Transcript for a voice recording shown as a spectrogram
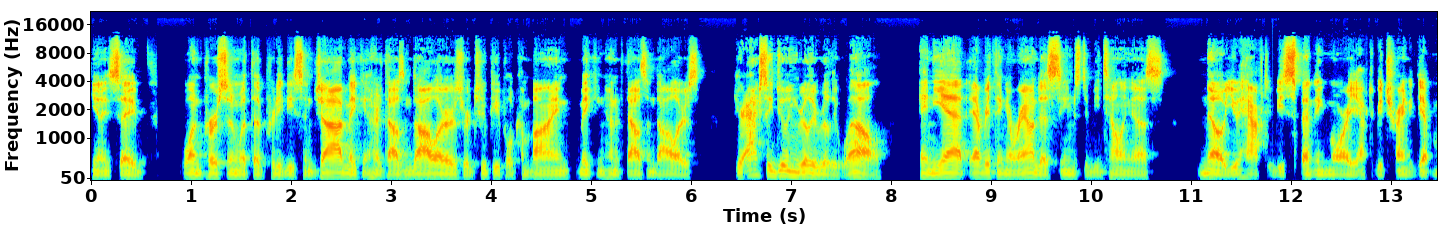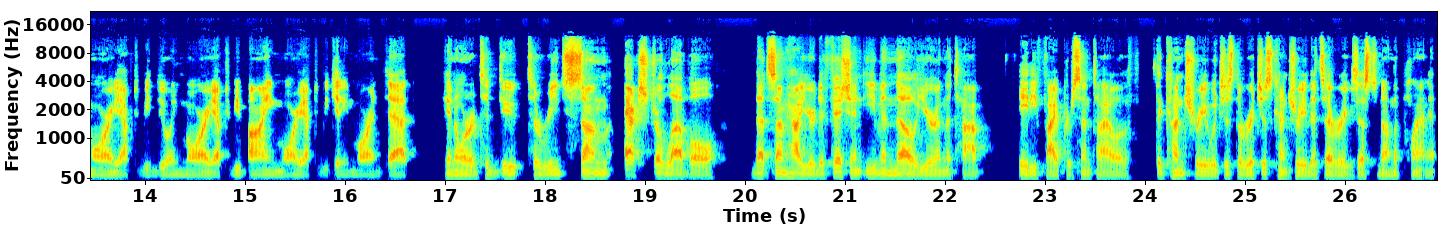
you know, you say one person with a pretty decent job making $100,000 or two people combined making $100,000, you're actually doing really, really well. And yet everything around us seems to be telling us no, you have to be spending more, you have to be trying to get more, you have to be doing more, you have to be buying more, you have to be getting more in debt in order to do to reach some extra level that somehow you're deficient, even though you're in the top 85 percentile of the country, which is the richest country that's ever existed on the planet.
